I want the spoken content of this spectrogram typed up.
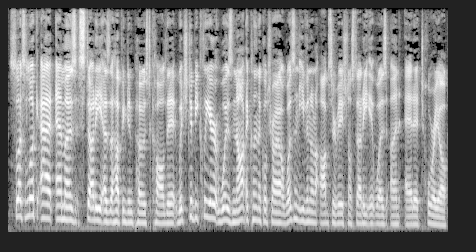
So let's look at Emma's study, as the Huffington Post called it, which, to be clear, was not a clinical trial, wasn't even an observational study, it was an editorial.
